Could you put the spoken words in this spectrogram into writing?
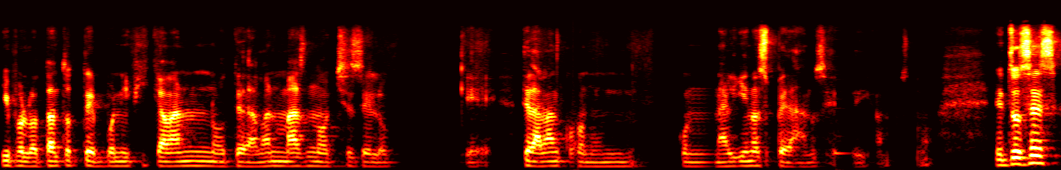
y por lo tanto te bonificaban o te daban más noches de lo que te daban con, un, con alguien hospedándose, digamos, ¿no? Entonces,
